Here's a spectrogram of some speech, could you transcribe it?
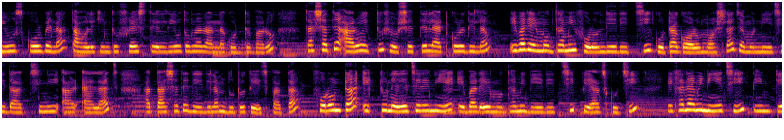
ইউজ করবে না, তাহলে কিন্তু ফ্রেশ তেল দিয়েও তোমরা রান্না করতে পারো। তার সাথে আরও একটু সর্ষের তেল অ্যাড করে দিলাম। এবার এর মধ্যে আমি ফোড়ন দিয়ে দিচ্ছি গোটা গরম মশলা, যেমন নিয়েছি দারচিনি আর এলাচ, আর তার সাথে দিয়ে দিলাম দুটো তেজপাতা। ফোড়নটা একটু নেড়ে চেড়ে নিয়ে এবার এর মধ্যে আমি দিয়ে দিচ্ছি পেঁয়াজ কুচি। এখানে আমি নিয়েছি তিনটে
